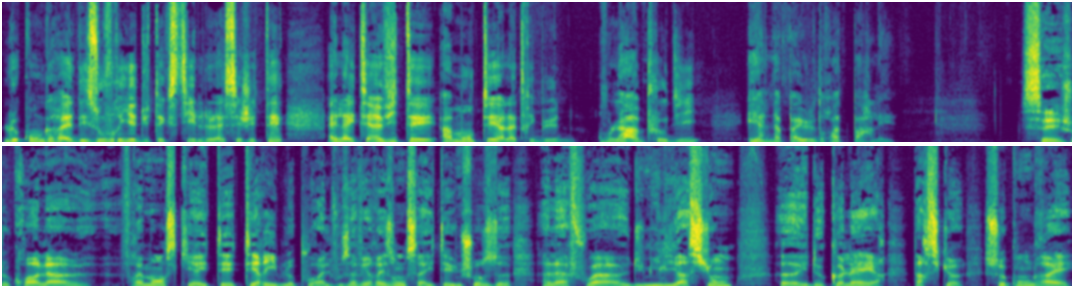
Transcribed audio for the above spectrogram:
le congrès des ouvriers du textile de la CGT. Elle a été invitée à monter à la tribune, on l'a applaudi et elle n'a pas eu le droit de parler. C'est, je crois, là, euh, vraiment ce qui a été terrible pour elle. Vous avez raison, ça a été une chose à la fois euh, d'humiliation et de colère, parce que ce congrès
